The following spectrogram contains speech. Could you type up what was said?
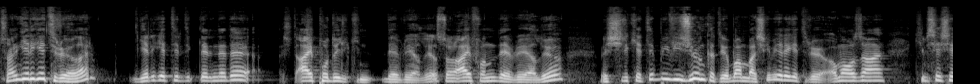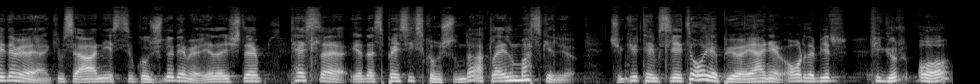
Sonra geri getiriyorlar. Geri getirdiklerinde de işte iPod'u ilkin devreye alıyor. Sonra iPhone'u devreye alıyor. Ve şirkete bir vizyon katıyor. Bambaşka bir yere getiriyor. Ama o zaman kimse şey demiyor yani. Kimse Aa, niye Steve konuşuluyor demiyor. Ya da işte Tesla ya da SpaceX konuştuğunda akla Elon Musk geliyor. Çünkü temsiliyeti o yapıyor. Yani orada bir figür o.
